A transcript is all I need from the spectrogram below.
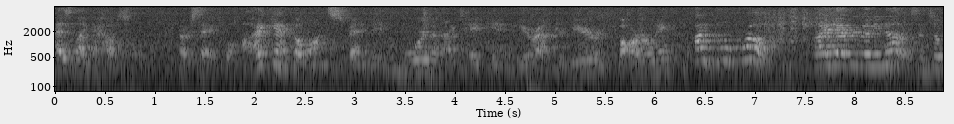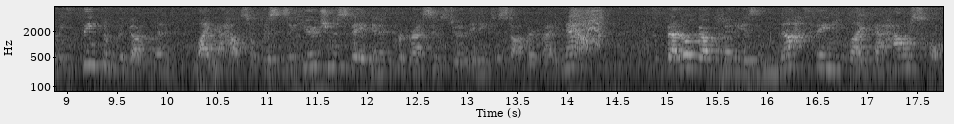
as like a household. I would say, well, I can't go on spending more than I take in year after year and borrowing. I'd go broke, right? Everybody knows. And so we think of the government like a household. This is a huge mistake, and if progressives do it, they need to stop it right now. The federal government is nothing like a household.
